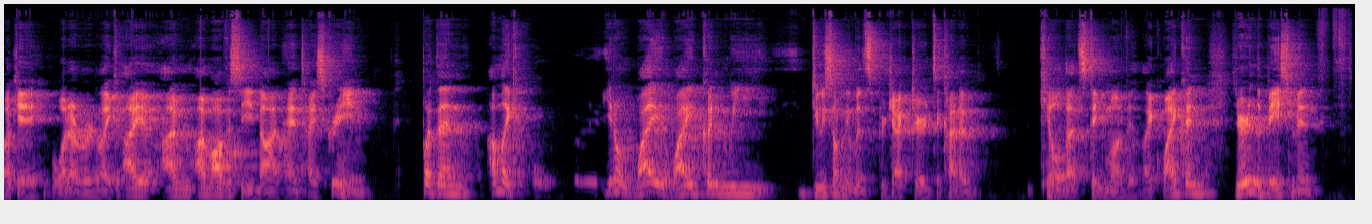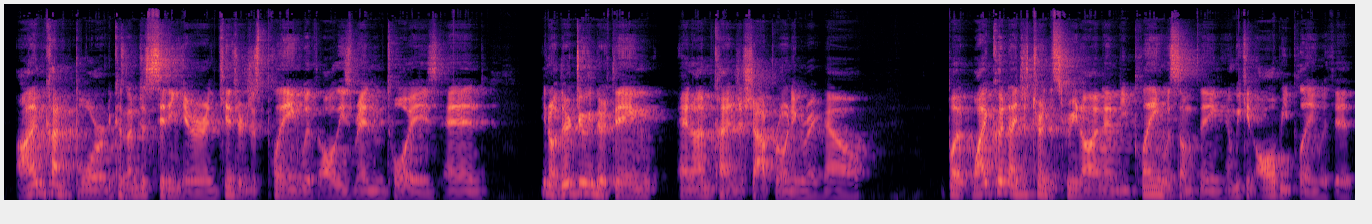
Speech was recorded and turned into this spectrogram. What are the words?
"Okay, whatever." Like I, I'm, I'm obviously not anti-screen, but then I'm like, you know, why, why couldn't we do something with this projector to kind of kill that stigma of it? Like, why couldn't you're in the basement? I'm kind of bored because I'm just sitting here and kids are just playing with all these random toys and you know they're doing their thing and I'm kind of just chaperoning right now. But why couldn't I just turn the screen on and be playing with something and we can all be playing with it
